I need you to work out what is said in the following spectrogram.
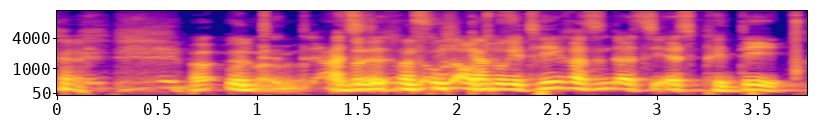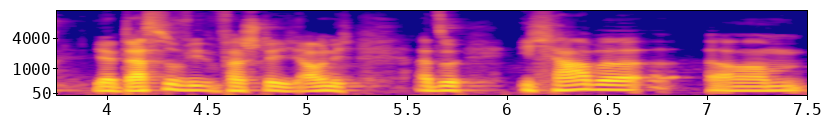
und, also, also und, und autoritärer sind als die SPD. Ja, das so wie, verstehe ich auch nicht. Also ich habe, ähm,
